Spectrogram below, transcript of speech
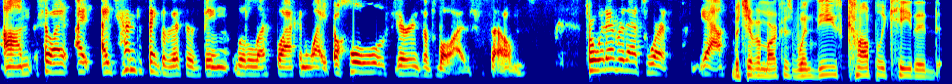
Um, so I, I, I, tend to think of this as being a little less black and white, the whole series of laws. So for whatever that's worth. Yeah. Batsheva Marcus, when these complicated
